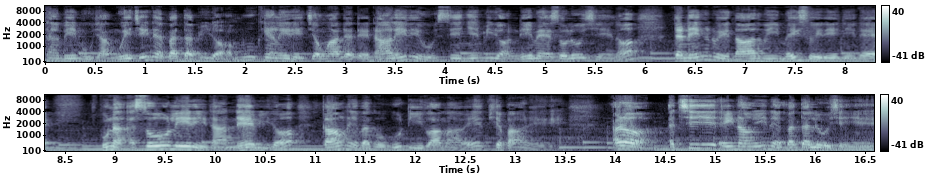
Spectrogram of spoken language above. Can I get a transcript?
ခံပေးမှုကြောင့်ငွေကြေးနဲ့ပတ်သက်ပြီးတော့အမှုခင်းလေးတွေကြုံရတတ်တယ်ဒါလေးတွေကိုစင်ကျင်းပြီးတော့နေမယ်ဆိုလို့ရှိရင်တော့တနင်္ဂနွေသားသမီးမိတ်ဆွေတွေအနေနဲ့ ခုနအစိုးလေးတွေဒါနဲပြီးတော့ကောင်းတဲ့ဘက်ကိုဥတီးသွားမှာပဲဖြစ်ပါတယ်အဲ့တော့အချစ်ရေးအိမ်အောင်ရေးနဲ့ပတ်သက်လို့ရှိရင်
